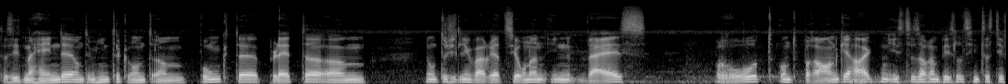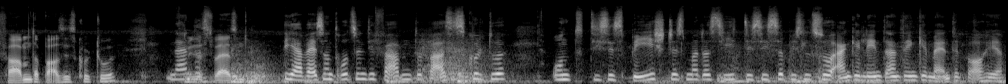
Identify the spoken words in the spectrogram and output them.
Da sieht man Hände und im Hintergrund ähm, Punkte, Blätter ähm, in unterschiedlichen Variationen in weiß, rot und braun gehalten. Ist das auch ein bisschen, sind das die Farben der Basiskultur? Nein. Das, weiß und rot? Ja, weiß und rot sind die Farben der Basiskultur. Und dieses Beige, das man da sieht, das ist ein bisschen so angelehnt an den Gemeindebau her.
